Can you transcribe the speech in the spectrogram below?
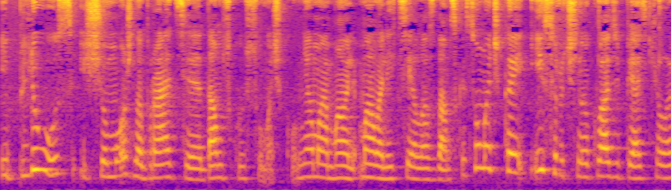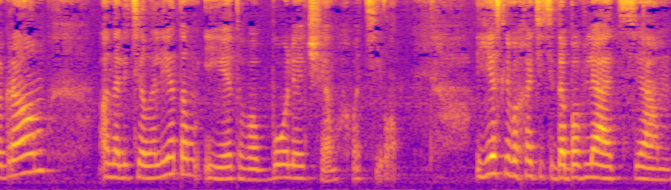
И плюс еще можно брать э, дамскую сумочку. У меня моя мама, мама летела с дамской сумочкой и с ручной кладью 5 килограмм. Она летела летом, и этого более чем хватило. Если вы хотите добавлять э,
